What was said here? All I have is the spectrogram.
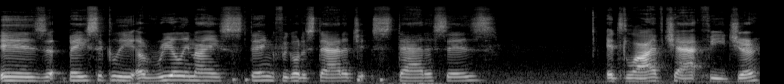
is basically a really nice thing. If we go to status statuses, it's live chat feature.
